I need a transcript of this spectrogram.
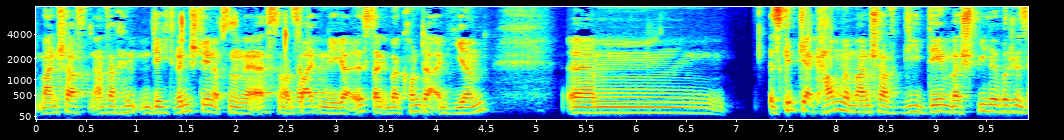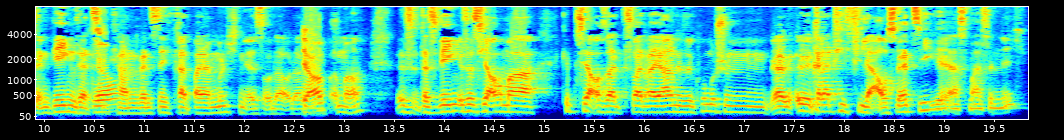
Mannschaften einfach hinten dicht drinstehen, ob es in der ersten oder zweiten Liga ist, dann über Konter agieren. Ähm, es gibt ja kaum eine Mannschaft, die dem was Spielerisches entgegensetzen ja. kann, wenn es nicht gerade Bayern München ist oder oder ja. wie auch immer. Es, deswegen ist es ja auch immer, gibt es ja auch seit zwei, drei Jahren diese komischen, ja, relativ viele Auswärtssiege erstmal, finde ich.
